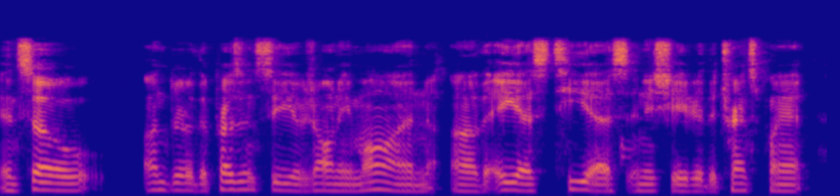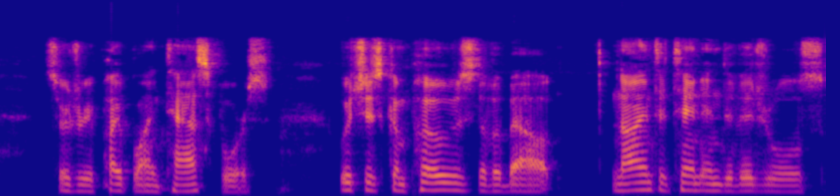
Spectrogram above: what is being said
And so under the presidency of Jean Emond, uh, the ASTS initiated the Transplant Surgery Pipeline Task Force, which is composed of about nine to 10 individuals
